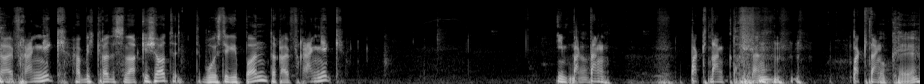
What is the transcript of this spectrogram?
Ralf Rangnick, habe ich gerade jetzt nachgeschaut. Wo ist der geboren? Der Ralf Rangnick. In Backdang. Backdang. Dann. Backdang. Okay.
